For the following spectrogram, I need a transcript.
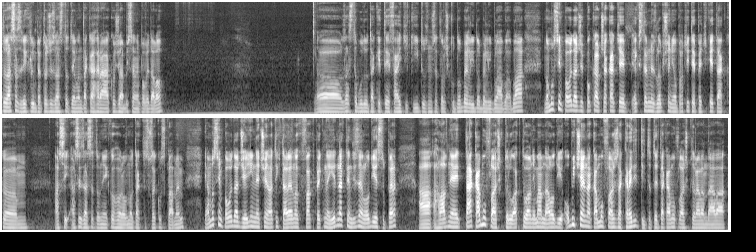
to zase zrýchlim, pretože zase to je len taká hra, akože aby sa nepovedalo. Uh, zase to budú také tie fajtiky, tu sme sa trošku dobehli, dobehli, bla bla bla. No musím povedať, že pokiaľ čakáte extrémne zlepšenie oproti tej peťke, tak um, asi, asi zase to niekoho rovno takto fleku sklamem. Ja musím povedať, že jediné, čo je na tých Talianoch fakt pekné, jednak ten dizajn lodi je super a, a hlavne aj tá kamufláž, ktorú aktuálne mám na lodi, je obyčajná kamufláž za kredity. Toto je tá kamufláž, ktorá vám dáva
